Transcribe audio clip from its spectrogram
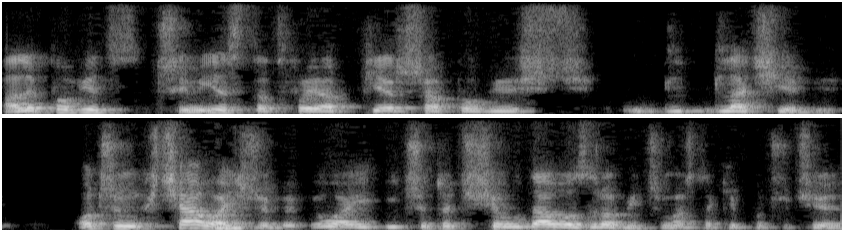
ale powiedz, czym jest ta Twoja pierwsza powieść dla Ciebie? O czym chciałaś, żeby była i, i czy to Ci się udało zrobić? Czy masz takie poczucie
